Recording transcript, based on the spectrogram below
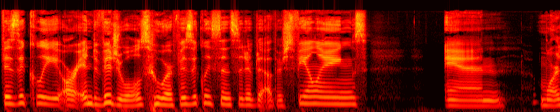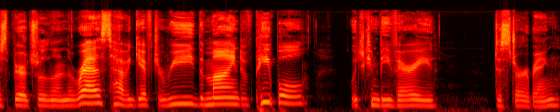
physically or individuals who are physically sensitive to others' feelings and more spiritual than the rest, have a gift to read the mind of people, which can be very disturbing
